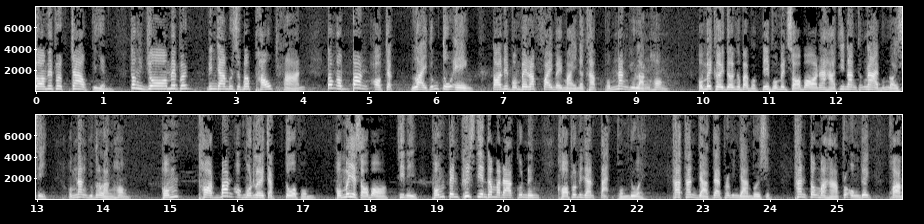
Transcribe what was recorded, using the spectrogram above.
ยอมให้พระเจ้าเปลี่ยน ต้องยอมให้พระวิญญาณบริสุทธิ์มาเผาผลาญต้องเอาบั้งออกจากไหล่ของตัวเอง ตอนนี้ผมไปรับไฟใหม่ ๆ นะครับ ผมนั่งอยู่หลังห้อง ผมไม่เคยเดินเข้าไปบอกนี่ผมเป็นสอบอนะหาที่นั่งข้างหน้าผมหน่อยสิ ผมนั่งอยู่ข้างหลังห้อง ผมถอดบั้งออกหมดเลยจากตัวผม ผมไม่ใช่สอบอที่นี่ ผมเป็นคริสเตียนธรรมดาคนหนึ่งขอพระวิญญาณแตะผมด้วย ถ้าท่านอยากได้พระวิญญาณบริสุทธิ์ ท่านต้องมาหาพระองค์ด้วยความ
